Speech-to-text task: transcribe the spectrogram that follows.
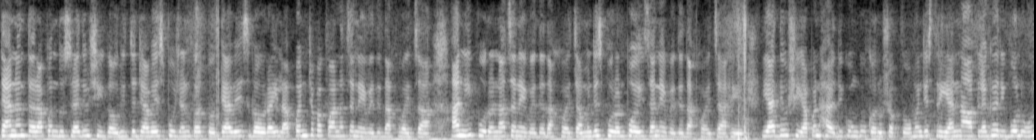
त्यानंतर आपण दुसऱ्या दिवशी गौरीचं ज्यावेळेस पूजन करतो त्यावेळेस गौराईला पंचपक्वानाचा नैवेद्य दाखवायचा आणि पुरणाचा नैवेद्य दाखवायचा म्हणजेच पुरणपोळीचा नैवेद्य दाखवायचा आहे. या दिवशी आपण हळदी कुंकू करू शकतो म्हणजे स्त्रियांना आपल्या घरी बोलवून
